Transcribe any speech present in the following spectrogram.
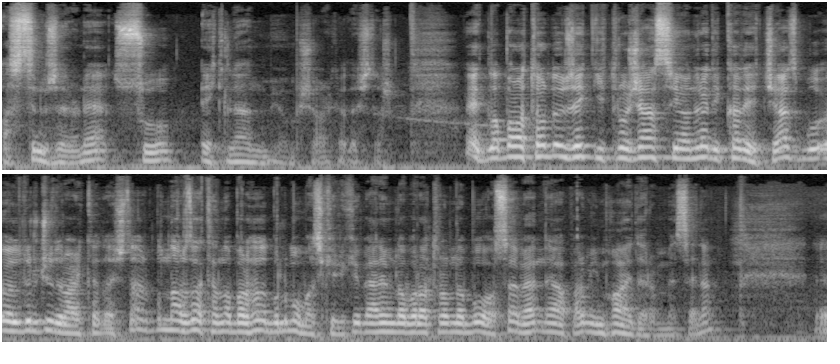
Asitin üzerine su eklenmiyormuş arkadaşlar. Evet laboratuvarda özellikle nitrojen siyanüre dikkat edeceğiz. Bu öldürücüdür arkadaşlar. Bunlar zaten laboratuvarda bulunmaması gerekiyor. Benim laboratuvarımda bu olsa ben ne yaparım? İmha ederim mesela. Ee,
